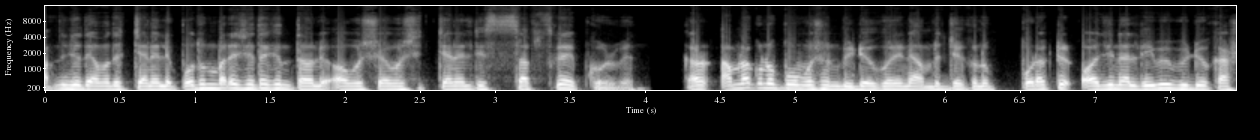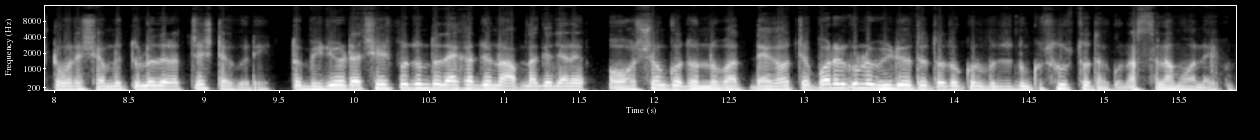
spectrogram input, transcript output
আপনি যদি আমাদের চ্যানেলে প্রথমবার এসে থাকেন, তাহলে অবশ্যই অবশ্যই চ্যানেলটি সাবস্ক্রাইব করবেন। কারণ আমরা কোনো প্রমোশন ভিডিও করি না, আমরা যে কোনো প্রোডাক্টের অরিজিনাল রিভিউ ভিডিও কাস্টমারের সামনে তুলে ধরার চেষ্টা করি। তো ভিডিওটা শেষ পর্যন্ত দেখার জন্য আপনাকে জানাই অসংখ্য ধন্যবাদ। দেখা হচ্ছে পরের কোনো ভিডিওতে ততক্ষণ পর্যন্ত সুস্থ থাকুন। আসসালামু আলাইকুম।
